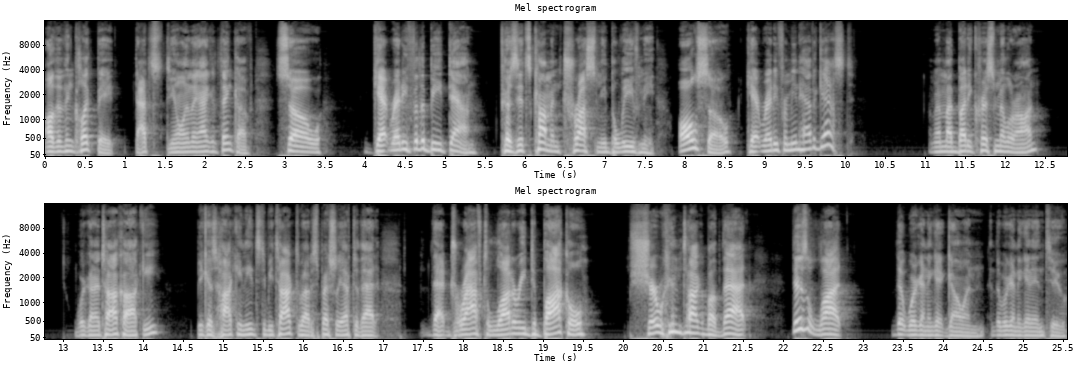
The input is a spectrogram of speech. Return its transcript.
other than clickbait. That's the only thing I can think of. So get ready for the beatdown because it's coming. Trust me, believe me. Also, get ready for me to have a guest. I'm having my buddy Chris Miller on. We're going to talk hockey because hockey needs to be talked about, especially after that that draft lottery debacle. Sure, we're going to talk about that. There's a lot that we're going to get going that we're going to get into.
